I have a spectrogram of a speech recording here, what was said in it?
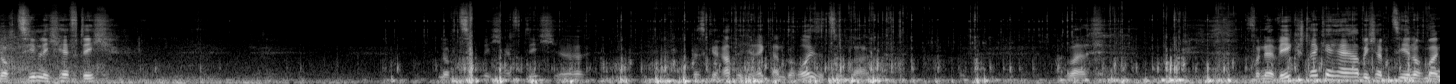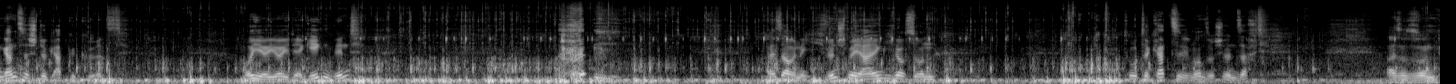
noch ziemlich heftig, noch ziemlich heftig äh, das Gerappel direkt am Gehäuse zu tragen. Aber von der Wegstrecke her habe ich jetzt hier noch mal ein ganzes Stück abgekürzt. Uiuiui, der Gegenwind. Weiß auch nicht. Ich wünsche mir ja eigentlich noch so ein tote Katze, wie man so schön sagt. Also so ein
